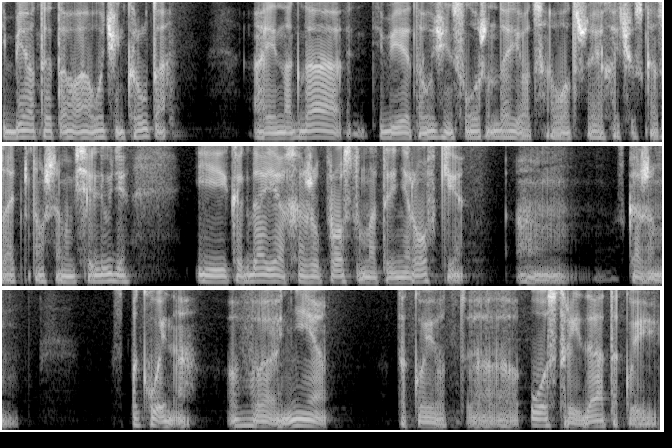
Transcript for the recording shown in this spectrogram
тебе от этого очень круто, а иногда тебе это очень сложно дается. Вот что я хочу сказать, потому что мы все люди. И когда я хожу просто на тренировки, скажем, спокойно, в не такой вот э, острый, да, такой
